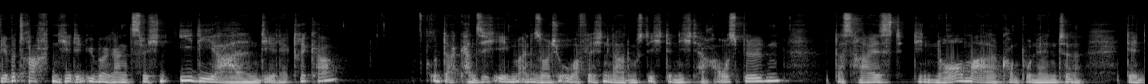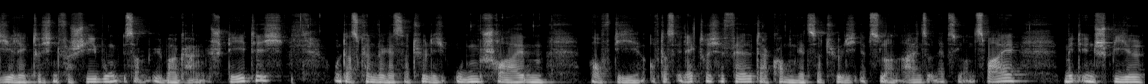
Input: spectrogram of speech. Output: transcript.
Wir betrachten hier den Übergang zwischen idealen Dielektrika und da kann sich eben eine solche Oberflächenladungsdichte nicht herausbilden. Das heißt, die Normalkomponente der dielektrischen Verschiebung ist am Übergang stetig. Und das können wir jetzt natürlich umschreiben auf, die, auf das elektrische Feld. Da kommen jetzt natürlich ε1 und ε2 mit ins Spiel.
